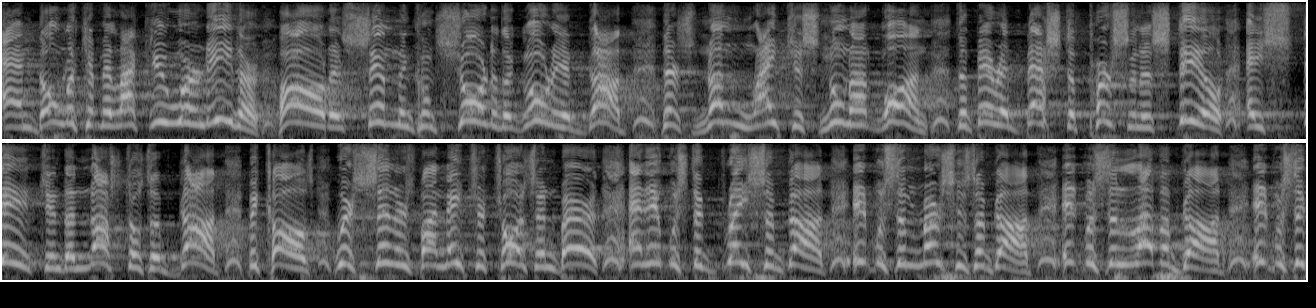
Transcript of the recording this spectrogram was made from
and don't look at me like you weren't either. All have sinned and come short of the glory of God. There's none righteous, no, not one. The very best of person is still a stench in the nostrils of God because we're sinners by nature, choice, and birth. And it was the grace of God, it was the mercies of God, it was the love of God, it was the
